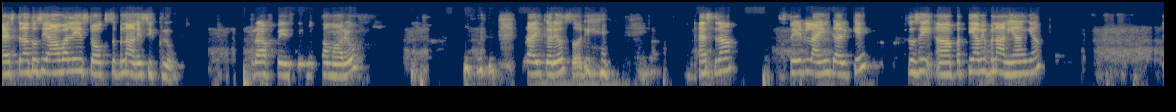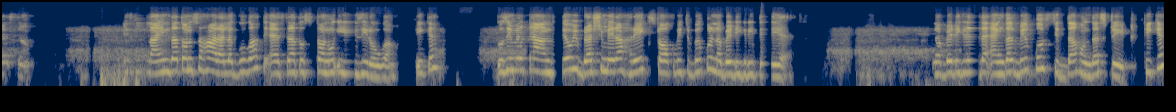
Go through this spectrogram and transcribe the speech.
ਇਸ ਤਰ੍ਹਾਂ ਤੁਸੀਂ ਆਹ ਵਾਲੇ ਸਟਾਕਸ ਬਣਾਉਣੇ ਸਿੱਖ ਲਓ। ਗ੍ਰਾਫ ਪੇਜ ਤੇ ਮੱਥਾ ਮਾਰਿਓ। ਟਰਾਈ ਕਰਿਓ ਸੌਰੀ ਇਸ ਤਰ੍ਹਾਂ ਸਟ੍ਰੇਟ ਲਾਈਨ ਕਰਕੇ ਤੁਸੀਂ ਅਹ, ਪੱਤੀਆਂ ਵੀ ਬਣਾਉਣੀਆਂ ਹੈਗੀਆਂ ਇਸ ਤਰ੍ਹਾਂ ਇਸ ਲਾਈਨ ਦਾ ਤੁਹਾਨੂੰ ਸਹਾਰਾ ਲੱਗੂਗਾ ਤੇ ਇਸ ਤਰ੍ਹਾਂ ਤੁਸੀਂ ਤੁਹਾਨੂੰ ਈਜ਼ੀ ਰਹੂਗਾ ਠੀਕ ਹੈ ਤੁਸੀਂ ਮੇਰਾ ਧਿਆਨ ਦਿਓ ਵੀ ਬ੍ਰਸ਼ ਮੇਰਾ ਹਰੇਕ ਸਟਾਕ ਵਿੱਚ ਬਿਲਕੁਲ 90 ਡਿਗਰੀ ਤੇ ਹੈ 90 ਡਿਗਰੀ ਦਾ ਐਂਗਲ ਬਿਲਕੁਲ ਸਿੱਧਾ ਹੁੰਦਾ ਸਟ੍ਰੇਟ ਠੀਕ ਹੈ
